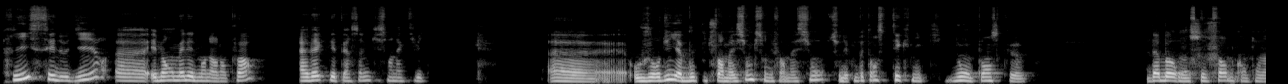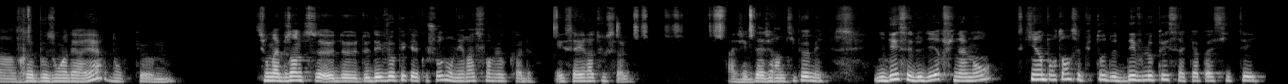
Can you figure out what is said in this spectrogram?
pris c'est de dire eh ben on met les demandeurs d'emploi avec des personnes qui sont en activité. Euh, Aujourd'hui, il y a beaucoup de formations qui sont des formations sur des compétences techniques. Nous, on pense que d'abord on se forme quand on a un vrai besoin derrière, donc euh, si on a besoin de, développer quelque chose, on ira se former au code et ça ira tout seul. J'exagère un petit peu, mais l'idée c'est de dire finalement, ce qui est important, c'est plutôt de développer sa capacité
